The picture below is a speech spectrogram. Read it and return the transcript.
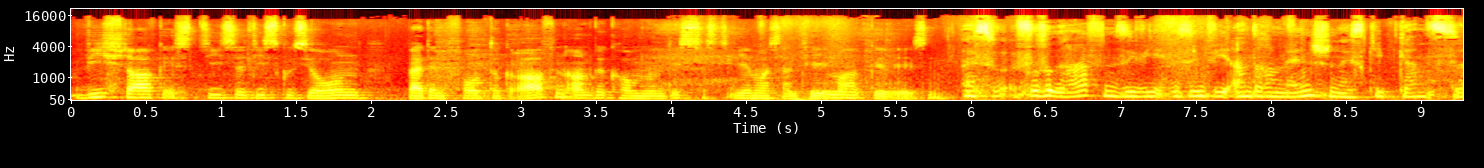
Wie stark ist diese Diskussion bei den Fotografen angekommen und ist das jemals ein Thema gewesen? Also Fotografen sind wie, sind wie andere Menschen. Es gibt ganz äh,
